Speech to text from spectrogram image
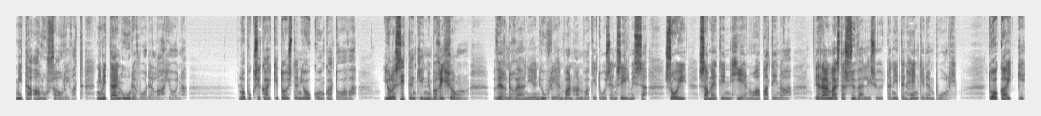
mitä alussa olivat, nimittäin uuden vuoden lahjoina. Lopuksi kaikki toisten joukkoon katoava, jolle sittenkin Brichon, Verderäänien juhlien vanhan vakituisen silmissä, soi sametin hienoa patinaa, eräänlaista syvällisyyttä niiden henkinen puoli. Tuo kaikki,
